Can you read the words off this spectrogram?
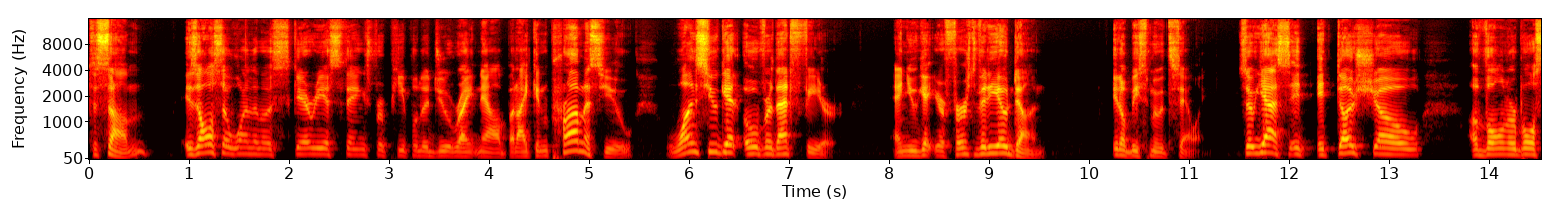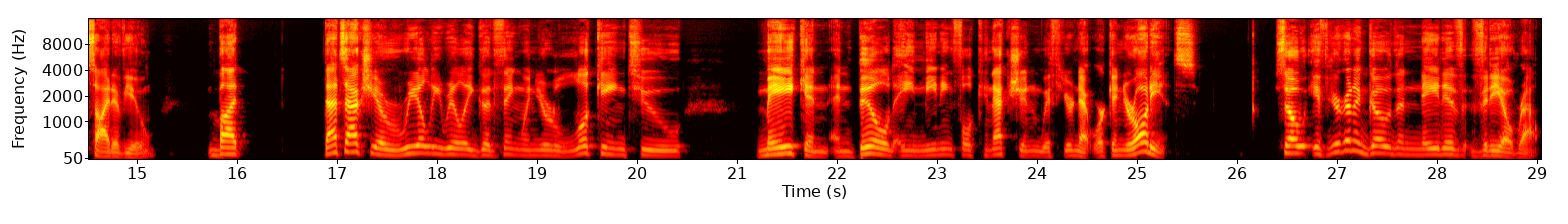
to some, is also one of the most scariest things for people to do right now. But I can promise you, once you get over that fear and you get your first video done, it'll be smooth sailing. So, yes, it, it does show a vulnerable side of you. But that's actually a really, really good thing when you're looking to make and, and build a meaningful connection with your network and your audience. So if you're going to go the native video route,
